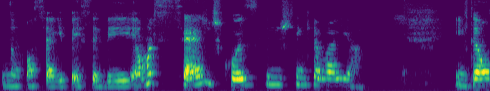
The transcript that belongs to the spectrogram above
não consegue perceber. É uma série de coisas que a gente tem que avaliar. Então,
